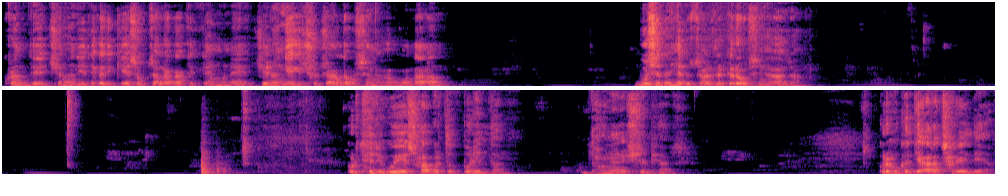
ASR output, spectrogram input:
그런데 쟤는 이때까지 계속 잘 나갔기 때문에 지능력이 출중하다고 생각하고 나는 무엇이든 해도 잘 될 거라고 생각하죠. 그리고 퇴직 후에 사업을 또 버린다. 그럼 당연히 실패하지. 그러면 그때 알아차려야 돼요.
